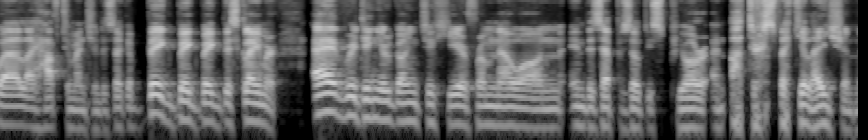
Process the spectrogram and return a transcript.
well, I have to mention this like a big, big, big disclaimer. Everything you're going to hear from now on in this episode is pure and utter speculation.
